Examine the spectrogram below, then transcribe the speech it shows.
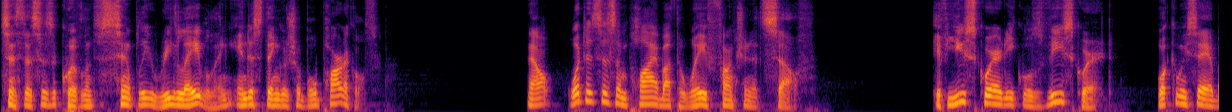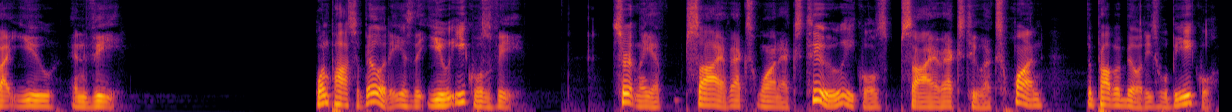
since this is equivalent to simply relabeling indistinguishable particles. Now, what does this imply about the wave function itself? If u squared equals v squared, what can we say about u and v? One possibility is that u equals v. Certainly if psi of x1, x2 equals psi of x2, x1, the probabilities will be equal.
